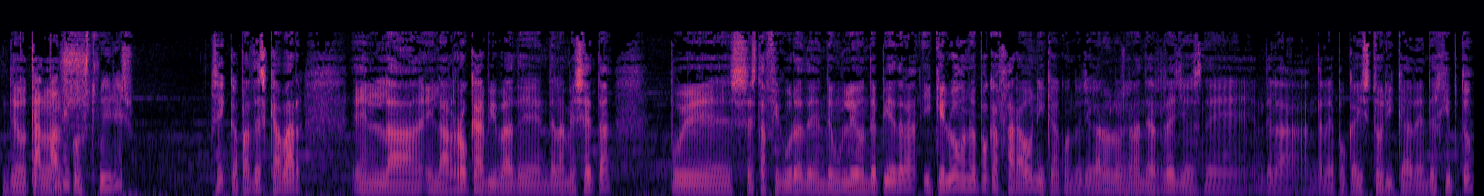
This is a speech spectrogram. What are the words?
de otros. ¿Capaz de construir eso? Sí, capaz de excavar en la, en la roca viva de, de la meseta pues esta figura de, de, un león de piedra y que luego en época faraónica, cuando llegaron los grandes reyes de, de, la, de la, época histórica de, Egipto,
